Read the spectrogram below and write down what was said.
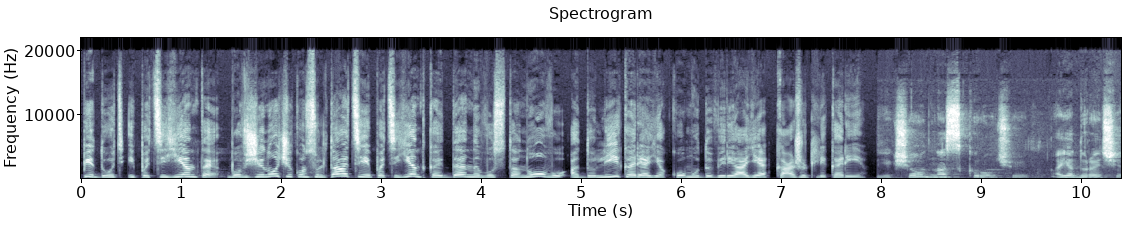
підуть і пацієнти, бо в жіночій консультації пацієнтка йде не в установу, а до лікаря, якому довіряє, кажуть лікарі. Якщо нас скорочують, а я, до речі,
